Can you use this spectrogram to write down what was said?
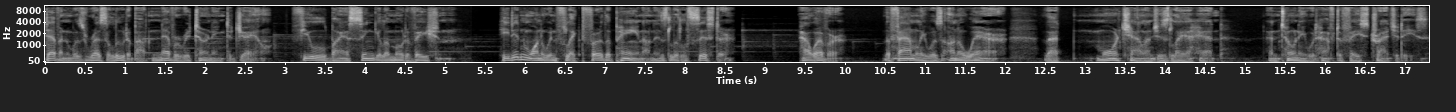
Devon was resolute about never returning to jail, fueled by a singular motivation. He didn't want to inflict further pain on his little sister. However, the family was unaware that more challenges lay ahead, and Tony would have to face tragedies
